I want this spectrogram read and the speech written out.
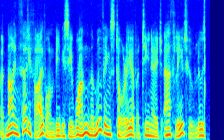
At 9.35 on BBC One, the moving story of a teenage athlete who loses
